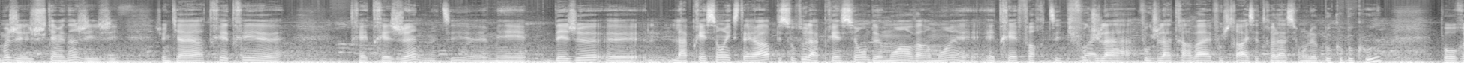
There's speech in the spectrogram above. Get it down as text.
moi, jusqu'à maintenant, j'ai une carrière très, très. euh, très très jeune, tu sais, euh, mais déjà la pression extérieure, puis surtout la pression de moi envers moi est, est très forte. tu sais. Puis il faut que je la, faut que je la travaille, faut que je travaille cette relation-là beaucoup beaucoup pour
